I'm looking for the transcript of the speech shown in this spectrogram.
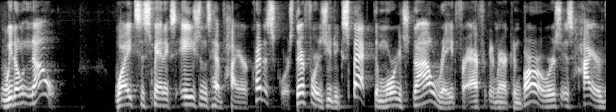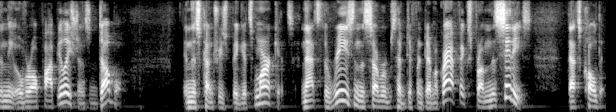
We don't know. Whites, Hispanics, Asians have higher credit scores. Therefore, as you'd expect, the mortgage denial rate for African American borrowers is higher than the overall population. It's double in this country's biggest markets. And that's the reason the suburbs have different demographics from the cities. That's called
